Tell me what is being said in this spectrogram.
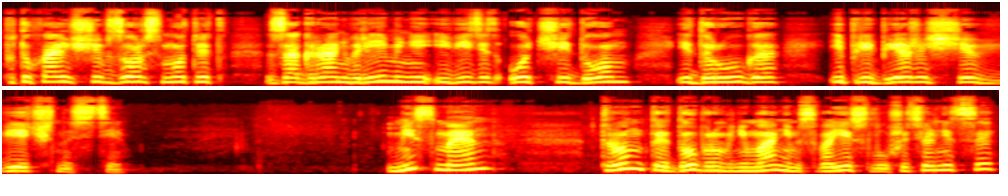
Потухающий взор смотрит за грань времени и видит отчий дом и друга и прибежище в вечности. Мисс Мэн, тронутая добрым вниманием своей слушательницы,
